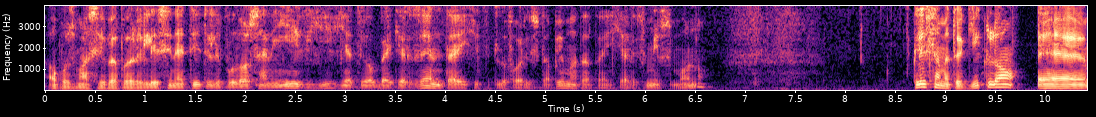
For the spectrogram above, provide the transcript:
Όπως μας είπε ο Περιλής είναι τίτλοι που δώσαν οι ίδιοι γιατί ο Μπέκερ δεν τα είχε τιτλοφορήσει τα πείματα, τα είχε αριθμίσει μόνο. Κλείσαμε τον κύκλο. Ε,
